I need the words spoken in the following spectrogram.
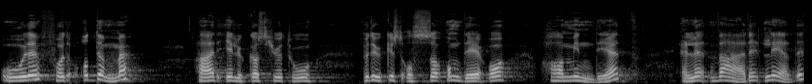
Ordet 'for å dømme' her i Lukas 22 brukes også om det å ha myndighet eller være leder.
